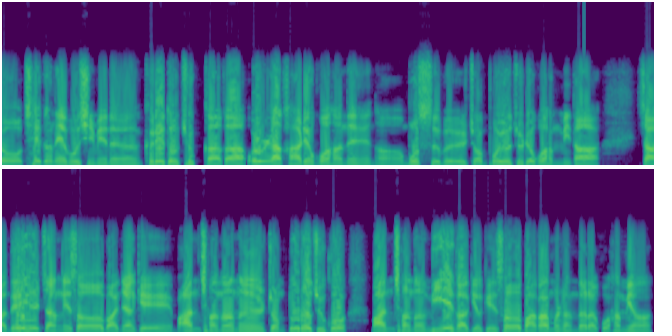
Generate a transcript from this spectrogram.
요 최근에 보시면은 그래도 주가가 올라가려고 하는 어, 모습을 좀 보여주려고 합니다. 자, 내일장에서 만약에 11,000원을 좀 뚫어주고 11,000원 위의 가격에서 마감을 한다라고 하면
